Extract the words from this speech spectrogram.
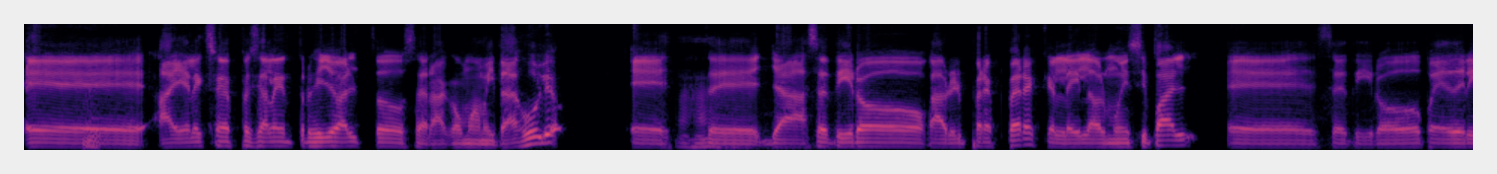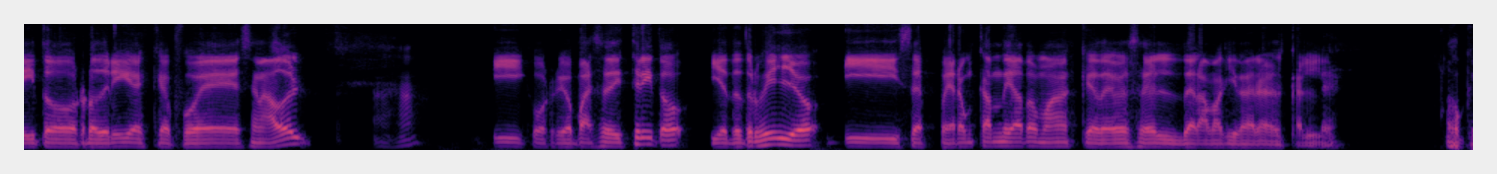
eh, hay elección especial en Trujillo Alto, será como a mitad de julio. Este, ya se tiró Gabriel Pérez Pérez, que es el legislador municipal. Eh, se tiró Pedrito Rodríguez, que fue senador. Y corrió para ese distrito, y es de Trujillo. Y se espera un candidato más que debe ser de la maquinaria del alcalde. Ok.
